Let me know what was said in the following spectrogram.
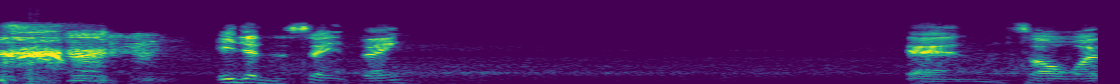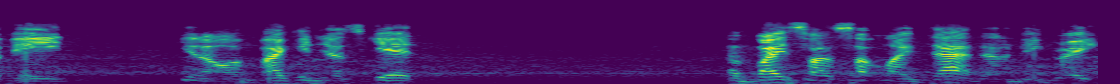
he did the same thing. And so, I mean, you know, if I can just get advice on something like that, that'd be great.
